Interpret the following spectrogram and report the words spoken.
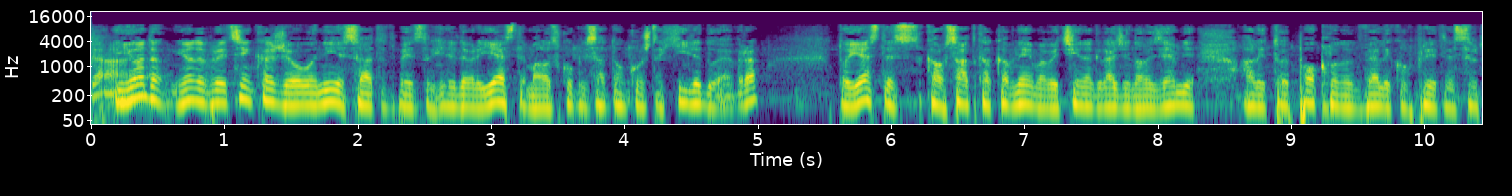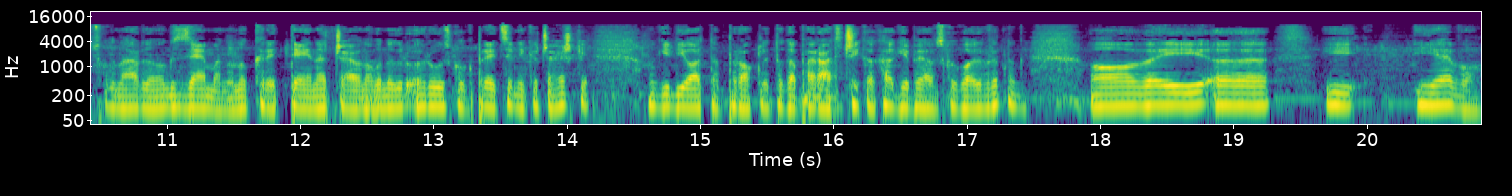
da, I onda, I onda predsjednik kaže ovo nije sat od 500.000 evra, jeste malo skupi sat, on košta 1000 evra, to jeste kao sat kakav nema većina građana ove zemlje, ali to je poklon od velikog prijatelja srpskog naroda, onog Zemana, onog kretena, če, onog, onog ruskog predsjednika Češke, onog idiota, prokletog aparatčika KGB-ovskog odvratnog. Ove, e, i, I evo,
